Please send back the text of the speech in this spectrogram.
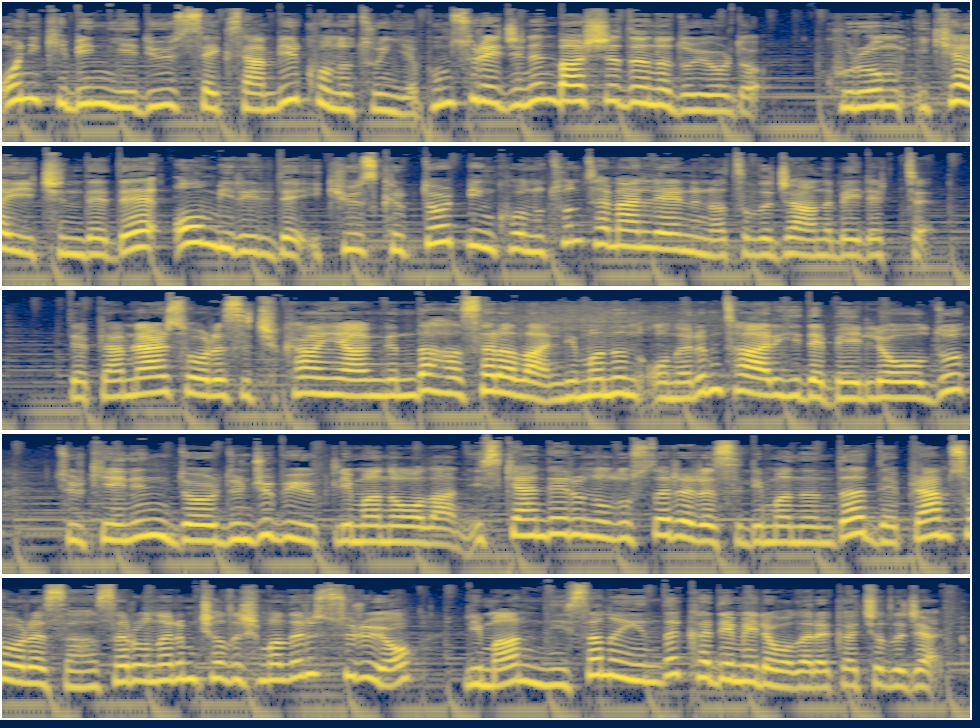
12.781 konutun yapım sürecinin başladığını duyurdu. Kurum 2 ay içinde de 11 ilde 244 bin konutun temellerinin atılacağını belirtti. Depremler sonrası çıkan yangında hasar alan limanın onarım tarihi de belli oldu. Türkiye'nin dördüncü büyük limanı olan İskenderun Uluslararası Limanı'nda deprem sonrası hasar onarım çalışmaları sürüyor. Liman Nisan ayında kademeli olarak açılacak.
